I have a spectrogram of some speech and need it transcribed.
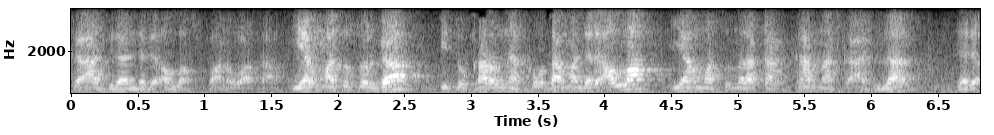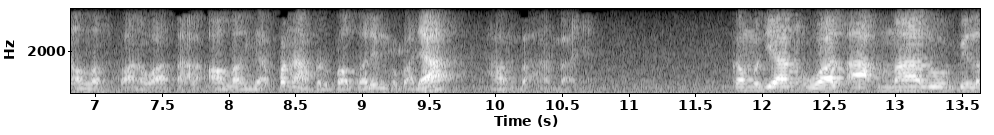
keadilan dari Allah Subhanahu wa taala. Yang masuk surga itu karunia keutamaan dari Allah, yang masuk neraka karena keadilan dari Allah Subhanahu wa taala. Allah tidak pernah berbuat zalim kepada hamba-hambanya. Kemudian wal a'malu bil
